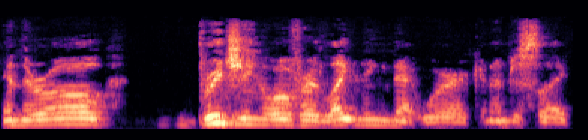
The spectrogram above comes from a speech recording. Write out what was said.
and they're all bridging over a lightning network. And I'm just like,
